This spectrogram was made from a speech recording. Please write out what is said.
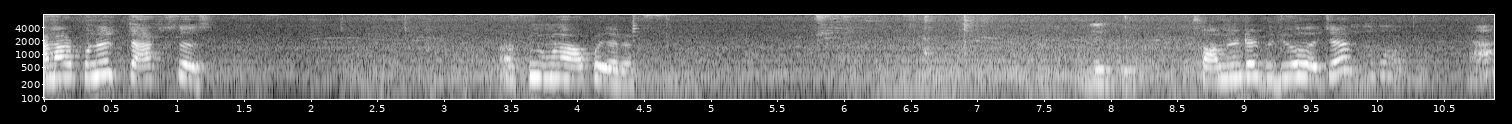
আমার ফোনের চার্জ শেষ। এখন মনে অফ হয়ে যাবে দেখবি ছ মিনিটের ভিডিও হয়েছে। হ্যাঁ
